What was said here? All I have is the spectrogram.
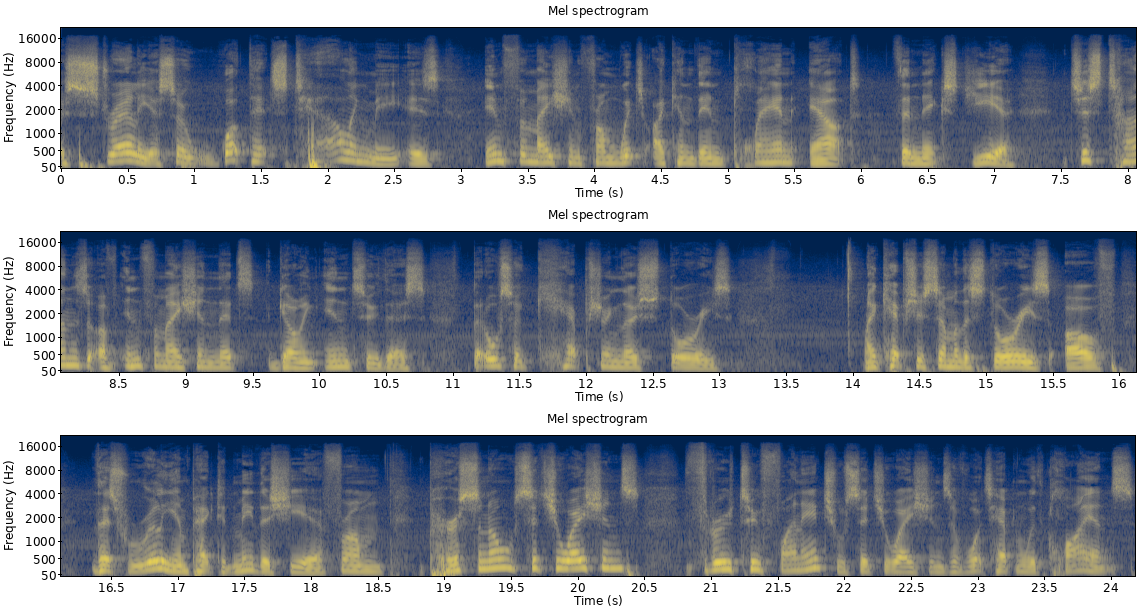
Australia. So what that's telling me is information from which I can then plan out the next year. Just tons of information that's going into this, but also capturing those stories. I capture some of the stories of that's really impacted me this year from personal situations through to financial situations of what's happened with clients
